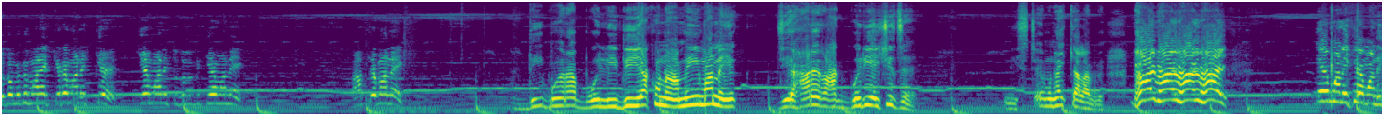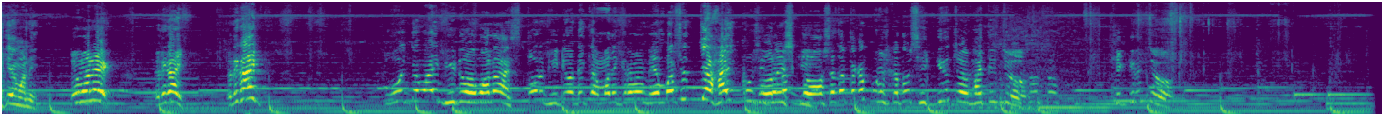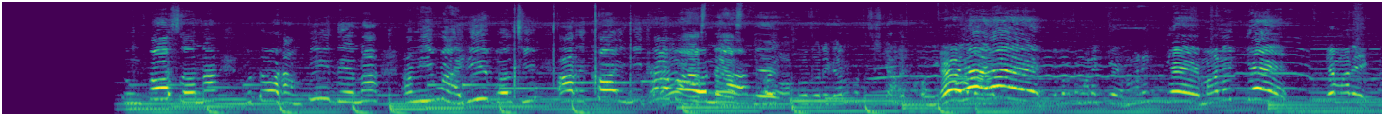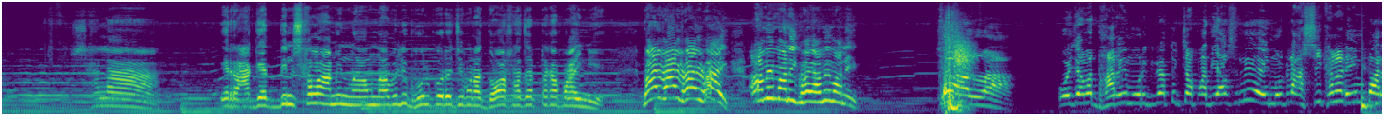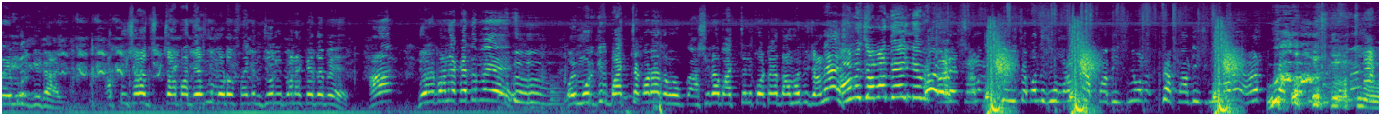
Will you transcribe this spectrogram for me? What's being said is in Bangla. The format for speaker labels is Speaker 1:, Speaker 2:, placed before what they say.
Speaker 1: তোদের মধ্যে মানিক কে রে মানিক কে? কে মানিক? তোদের মধ্যে কে মানিক? কে মানিক?
Speaker 2: দি মারা বলি দি এখন আমি মানে যে হারে রাগ করি এসেছে নিশ্চয় মনে হয় খেলাবে ভাই ভাই ভাই ভাই! এ মানে কে মানে কে মানে
Speaker 1: তুই মানিক? এদিকে আয় এদিকে আয়!
Speaker 3: তুই যে ভাই ভিডিও বানাস তোর ভিডিও দেখে আমাদের গ্রামের মেম্বারশিপ যে হাই খুশি
Speaker 1: বলিস কি?
Speaker 3: দশ হাজার টাকা পুরস্কার তো শিগগিরই চল ভাই তুই চল শিগগিরই চল
Speaker 2: আমি বলছি না। শালা এর আগের দিন শালা আমি নাম না বলি ভুল করেছি মানে দশ হাজার টাকা পাইনি। ভাই ভাই ভাই ভাই আমি মানিক ভাই আমি মানিক।
Speaker 3: আল্লাহ ওই যে আমার ধারে মুরগিটা তুই চাপা দিয়ে আসলি এই মুরগিটা আশি খানা ডিম পারে মুরগিটাই আর তুই সারা চাপা দিয়ে আসলি মোটর সাইকেল জরিপানা কে দেবে হ্যাঁ জরিপানা কে দেবে ওই মুরগির বাচ্চা করা আশিটা বাচ্চা নিয়ে কত টাকা দাম হবে জানিস
Speaker 2: আমি জমা দেইনি ভাই
Speaker 3: আরে শালা, তুই চাপা দিস নি, মানে চাপা দিস নি, মানে চাপা দিস নি, মানে, হ্যাঁ? চাপা দিস নি,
